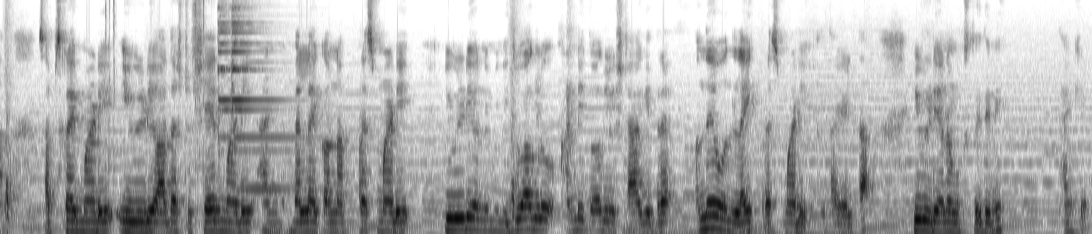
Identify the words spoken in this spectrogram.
ಸಬ್ಸ್ಕ್ರೈಬ್ ಮಾಡಿ, ಈ ವಿಡಿಯೋ ಆದಷ್ಟು ಶೇರ್ ಮಾಡಿ ಆ್ಯಂಡ್ ಬೆಲ್ ಐಕಾನ್ನ ಪ್ರೆಸ್ ಮಾಡಿ. ಈ ವಿಡಿಯೋ ನಿಮಗೆ ನಿಜವಾಗ್ಲೂ, ಖಂಡಿತವಾಗ್ಲೂ ಇಷ್ಟ ಆಗಿದ್ದರೆ ಒಂದೇ ಒಂದು ಲೈಕ್ ಪ್ರೆಸ್ ಮಾಡಿ ಅಂತ ಹೇಳ್ತಾ ಈ ವಿಡಿಯೋನ ಮುಗಿಸ್ತಿದ್ದೀನಿ. Thank you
